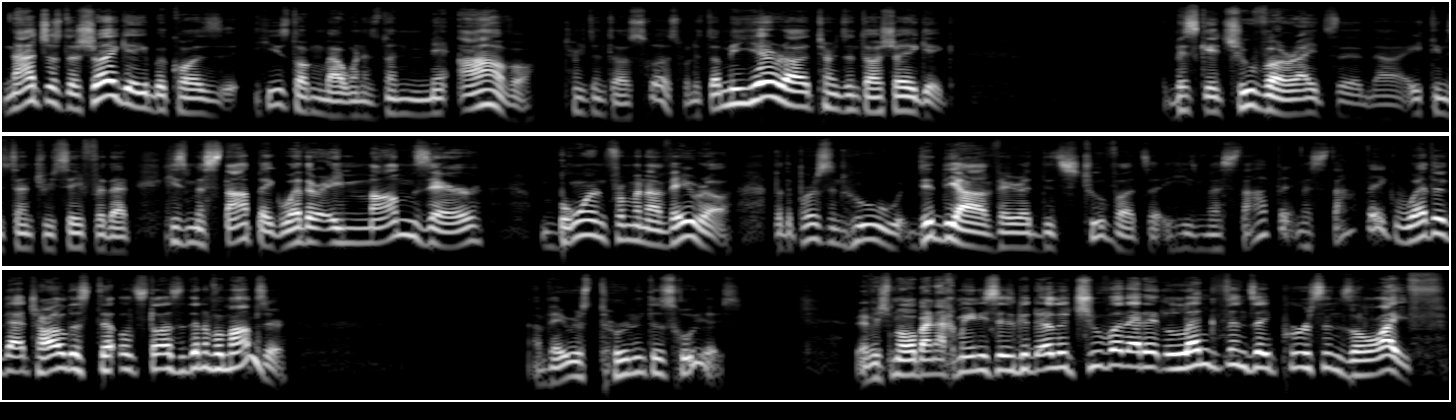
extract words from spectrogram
not just a shoigeg, because he's talking about when it's done me'ava, turns into a schus. When it's done miyira, it turns into a shoigeg. Pischei Tshuva writes in uh, the 18th century sefer that he's mistapeg, whether a mamzer born from an avera, but the person who did the avera did tshuva. He's mistapeg, mistapeg, whether that child is still, still has the din of a mamzer. Averas turn into schuyas. Rav Shmuel Bar Nachmani says, "Good tshuva that it lengthens a person's life."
